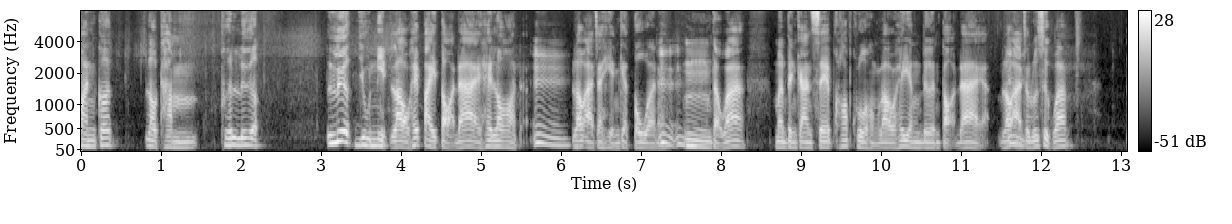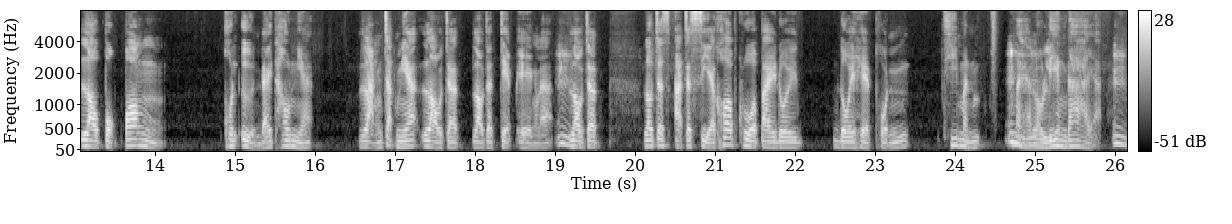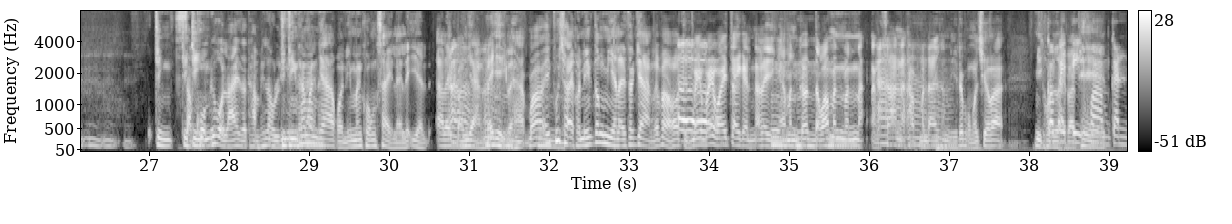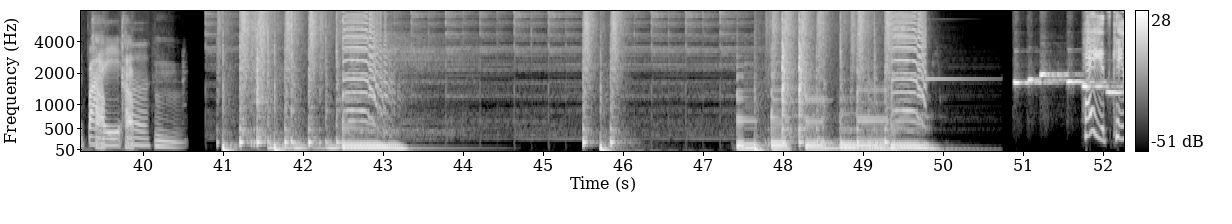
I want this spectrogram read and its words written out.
มันก็เราทำเพื่อเลือก เลือกยูนิตเราให้ไปต่อได้ให้รอดอะอืมเราอาจจะเห็นแก่ตัวอืนะมอืมอืมแต่ว่ามันเป็นการเซฟครอบครัวของเราให้ยังเดินต่อได้อะเราอาจจะรู้สึกว่า เราปกป้องคนอื่นได้เท่าเนี้ย หลังจากเนี้ยเราจะเราจะเจ็บเองแล้ว เราจะเราจะอาจจะเสียครอบครัวไปโดยโดยเหตุผล ที่มันแหมเราเลี่ยงได้อะอืมอืมอืมอืมจริงจสังริงคมที่โหดร้ายจะทำให้เราจเลี่ยงริงๆถ้ามันได้ะยาวกว่านี้มันคงใส่รายละเอียดอะไรบางอ่าอย่างได้อีกเลยครับว่าไอ้ผู้ชายคนนี้ต้องมีอะไรสักอย่างหรือเปล่าว่าถึงไม่เออไม่ไว้ใจกันอะไรอย่างเงี้ยมันก็แต่ว่ามันมันหนังสั้นนะครับอ่ามัมันได้เท่านี้แล้วผมก็เชื่อว่ามีคนก็หไปลายประตีเภทความกันไป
